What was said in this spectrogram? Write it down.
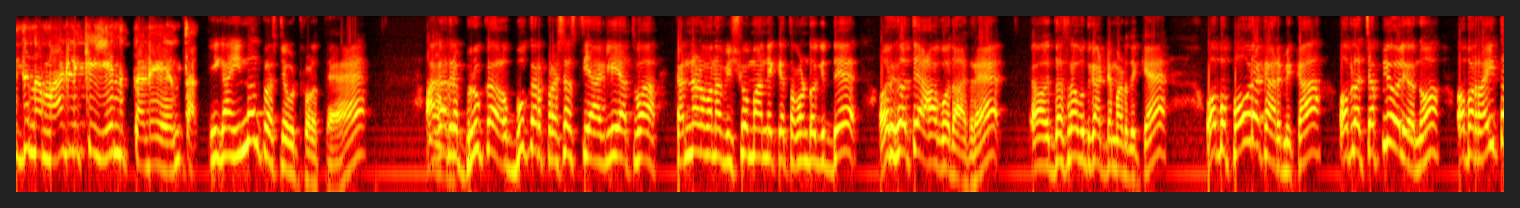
ಇದನ್ನ ಮಾಡ್ಲಿಕ್ಕೆ ಏನು ತಡೆ ಅಂತ. ಈಗ ಇನ್ನೊಂದು ಪ್ರಶ್ನೆ ಉಟ್ಕೊಳ್ಳುತ್ತೆ ಹಾಗಾದ್ರೆ ಬ್ರೂಕ ಬೂಕರ್ ಪ್ರಶಸ್ತಿ ಆಗ್ಲಿ ಅಥವಾ ಕನ್ನಡವನ್ನ ವಿಶ್ವಮಾನ್ಯಕ್ಕೆ ತಗೊಂಡೋಗಿದ್ದೆ ಅರ್ಹತೆ ಆಗೋದಾದ್ರೆ ದಸರಾ ಉದ್ಘಾಟನೆ ಮಾಡೋದಕ್ಕೆ ಒಬ್ಬ ಪೌರ ಕಾರ್ಮಿಕ ಒಬ್ಬ ಚಪ್ಪಲಿ ಒಲಿಯೋನು ಒಬ್ಬ ರೈತ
